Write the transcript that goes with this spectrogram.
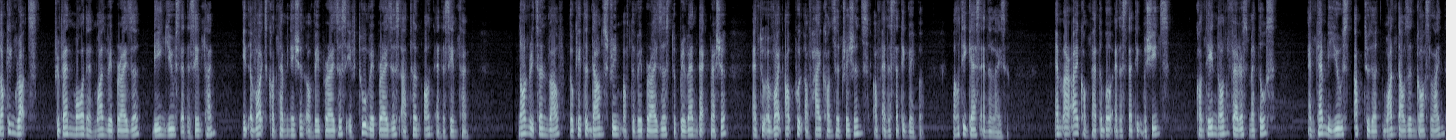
locking rods prevent more than one vaporizer being used at the same time. It avoids contamination of vaporizers if two vaporizers are turned on at the same time. Non-return valve located downstream of the vaporizers to prevent back pressure and to avoid output of high concentrations of anesthetic vapor. Multi-gas analyzer. MRI-compatible anesthetic machines contain non-ferrous metals and can be used up to the 1000 Gauss line.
